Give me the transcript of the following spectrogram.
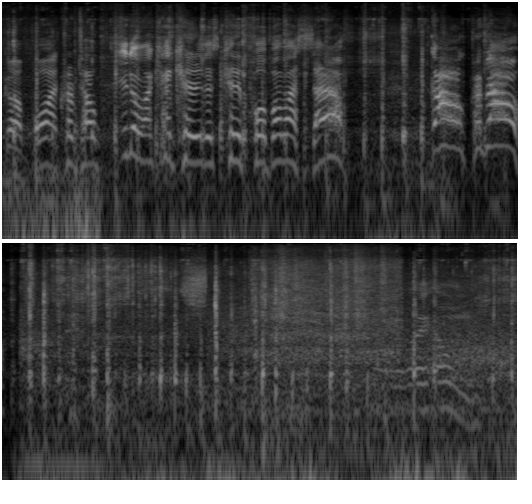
Good boy, Krypto. You know I can't carry this kiddie pool by myself. Go, Krypto! All the way home.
